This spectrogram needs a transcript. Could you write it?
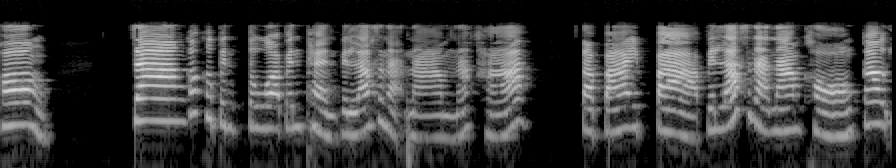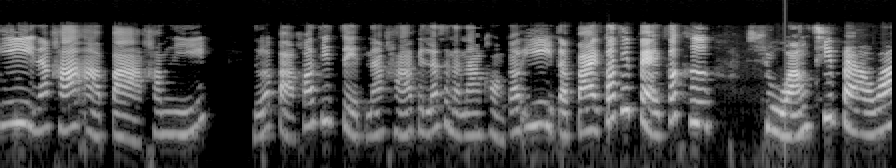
ห้อง จางก็คือเป็นตัวเป็นแผ่นเป็นลักษณะนามนะคะ ต่อไปป่าเป็นลักษณะนามของเก้าอี้นะคะ อ่าป่าคำนี้ รือว่าป่าข้อที่ 7 นะคะ เป็นลักษณะนามของเก้าอี้ ต่อไปข้อที่ 8 ก็คือฉวงที่แปลว่า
